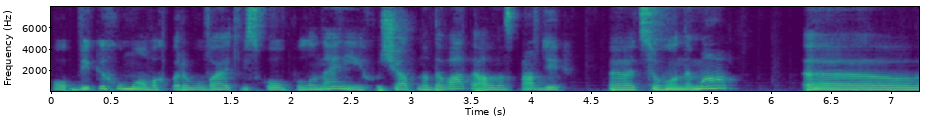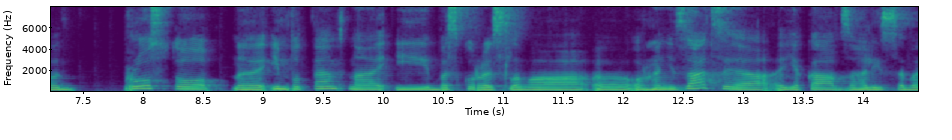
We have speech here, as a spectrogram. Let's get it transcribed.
в яких умовах перебувають військовополонені, і хоча б надавати, але насправді е, цього нема. Просто е, імпотентна і безкорислива е, організація, яка взагалі себе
